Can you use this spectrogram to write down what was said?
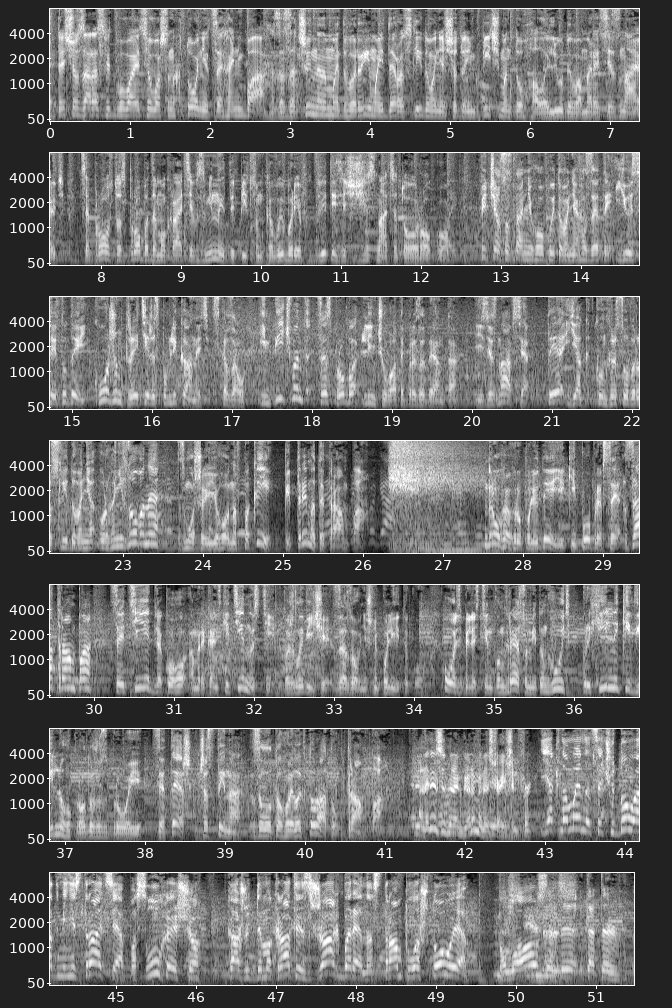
Те, що зараз відбувається у Вашингтоні, це ганьба. За зачиненими дверима йде розслідування щодо імпічменту, але люди в Америці знають. Це просто спроба демократів змінити підсумки виборів 2016 року. Під час останнього опитування газети USA Today кожен третій республіканець сказав, імпічмент це спроба лінчувати президента. І зізнався, те, як конгресове розслідування організоване, змушує його навпаки підтримати Трампа. Друга група людей, які, попри все за Трампа, це ті, для кого американські цінності важливіші за зовнішню політику. Ось біля стін конгресу мітингують прихильники вільного продажу зброї. Це теж частина золотого електорату Трампа. I think this has been a good administration for Як на мене, це чудова адміністрація. Послухай, що кажуть демократи з жах бере, нас Трамп влаштовує.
